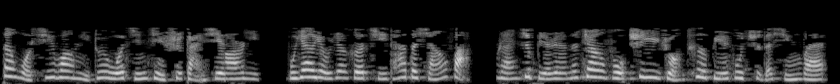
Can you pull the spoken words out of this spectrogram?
但我希望你对我仅仅是感谢而已，不要有任何其他的想法。拦着别人的丈夫是一种特别不耻的行为。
